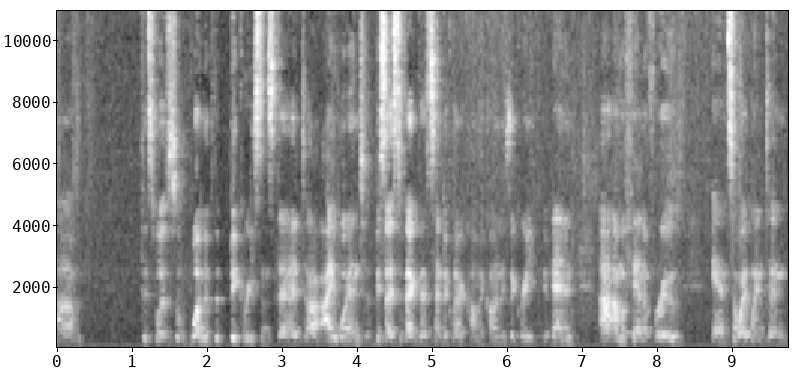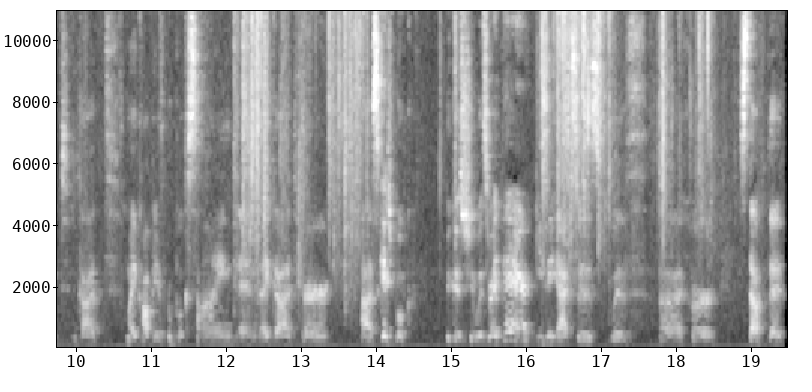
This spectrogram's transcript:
Um, this was one of the big reasons that uh, I went, besides the fact that Santa Clara Comic Con is a great event. Uh, I'm a fan of Ru, and so I went and got my copy of her book signed, and I got her uh, sketchbook because she was right there, easy access with uh, her stuff that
